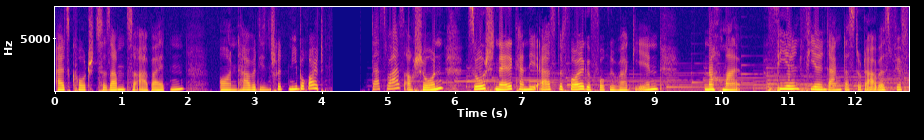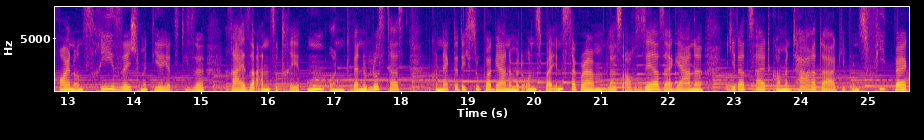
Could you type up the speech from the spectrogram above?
als Coach zusammenzuarbeiten und habe diesen Schritt nie bereut. Das war's auch schon. So schnell kann die erste Folge vorübergehen. Nochmal vielen, vielen Dank, dass du da bist. Wir freuen uns riesig, mit dir jetzt diese Reise anzutreten. Und wenn du Lust hast, connecte dich super gerne mit uns bei Instagram. Lass auch sehr, sehr gerne jederzeit Kommentare da. Gib uns Feedback.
